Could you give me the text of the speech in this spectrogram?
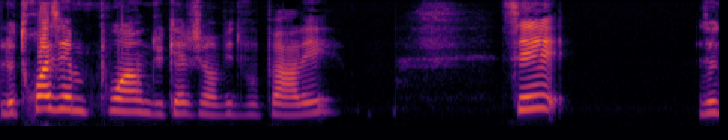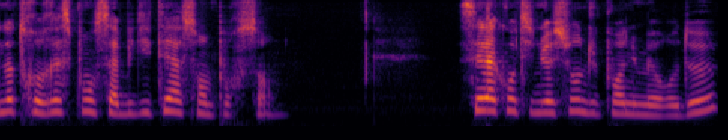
Le troisième point duquel j'ai envie de vous parler, c'est de notre responsabilité à 100%. C'est la continuation du point numéro 2.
